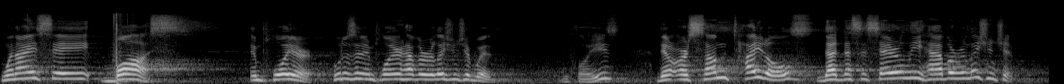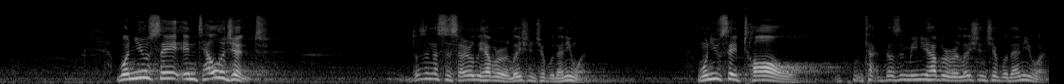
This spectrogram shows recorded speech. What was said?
When I say boss, employer, who does an employer have a relationship with? Employees. There are some titles that necessarily have a relationship. When you say intelligent, doesn't necessarily have a relationship with anyone. When you say tall, that doesn't mean you have a relationship with anyone.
